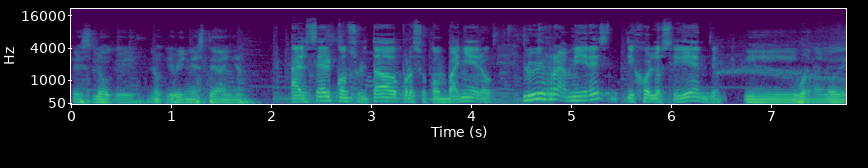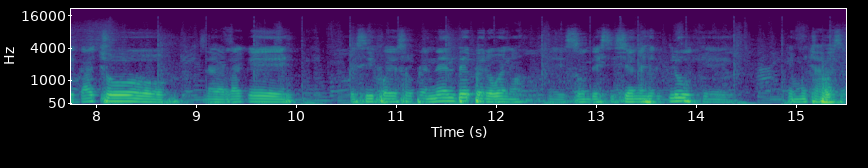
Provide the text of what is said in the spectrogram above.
es lo que, lo que viene este año. Al ser consultado por su compañero, Luis Ramírez dijo lo siguiente. Y bueno, lo de Cacho, la verdad que sí fue sorprendente, pero bueno, eh, son decisiones del club que, muchas veces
